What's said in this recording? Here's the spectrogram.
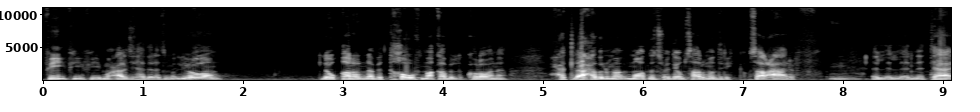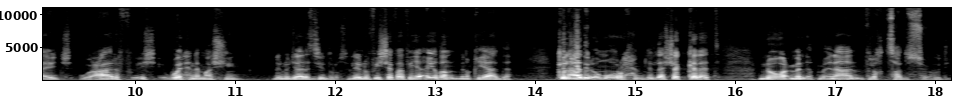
في في في معالجة هذه الأزمة. اليوم لو قارنا بالتخوف ما قبل كورونا حتلاحظ أن المواطن السعودي اليوم صار مدرك وصار عارف مم. ال- ال- النتائج وعارف إيش وين إحنا ماشيين. لأنه جالس يدرس لأنه في شفافية أيضا من قيادة. كل هذه الأمور الحمد لله شكلت نوع من اطمئنان في الاقتصاد السعودي.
